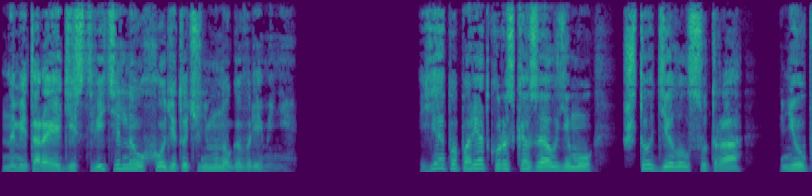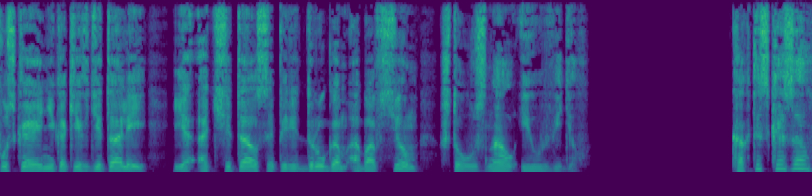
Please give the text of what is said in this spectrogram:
На Митарая действительно уходит очень много времени. Я по порядку рассказал ему, что делал с утра. Не упуская никаких деталей, я отчитался перед другом обо всем, что узнал и увидел. «Как ты сказал?»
